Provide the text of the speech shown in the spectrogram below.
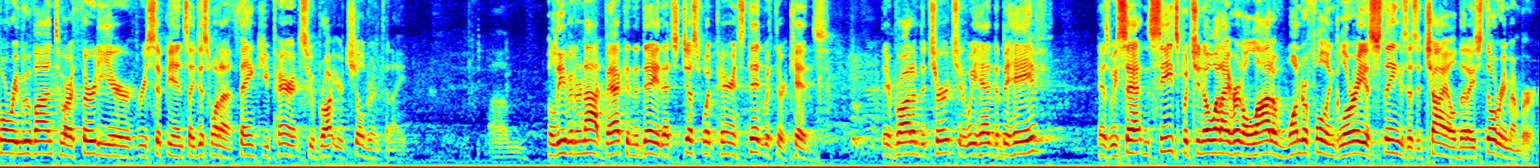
Before we move on to our 30 year recipients, I just want to thank you, parents who brought your children tonight. Um, believe it or not, back in the day, that's just what parents did with their kids. They brought them to church, and we had to behave as we sat in seats. But you know what? I heard a lot of wonderful and glorious things as a child that I still remember,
